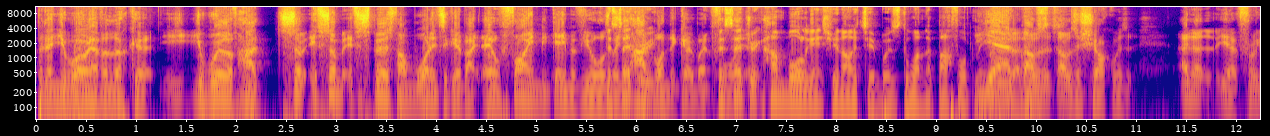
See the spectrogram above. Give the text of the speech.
but then you won't ever look at. You, you will have had so if some if a Spurs fan wanted to go back, they'll find a game of yours The where you Cedric- had one that go went for The you. Cedric handball against United was the one that baffled me. Yeah, that, that was most. that was a shock, was it? And uh, you know, for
